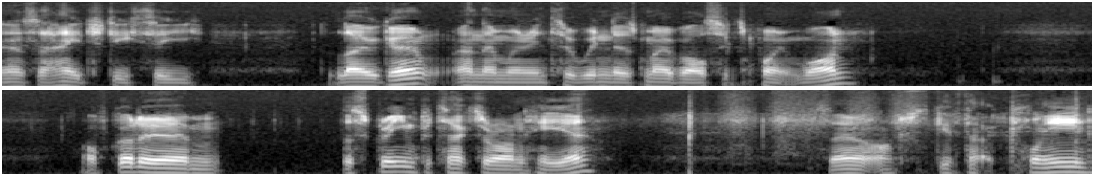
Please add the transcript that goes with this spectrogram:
There's a HTC logo and then we're into Windows Mobile 6.1 I've got um, the screen protector on here. So I'll just give that a clean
